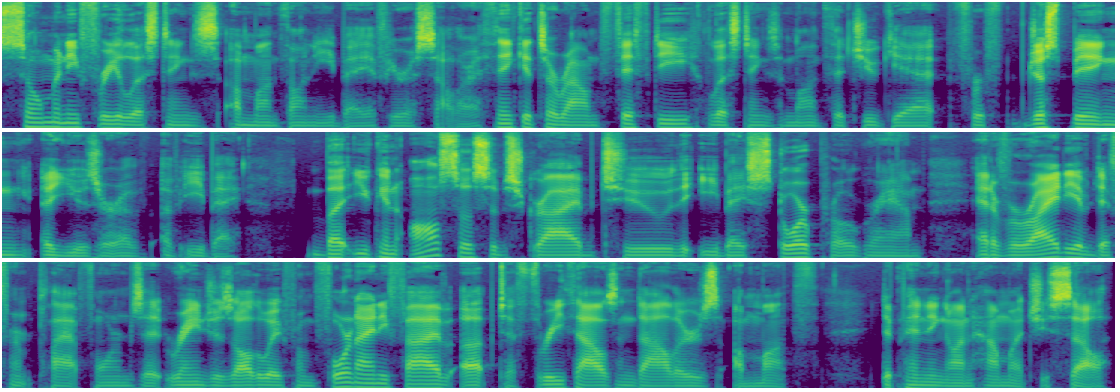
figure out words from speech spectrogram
so many free listings a month on eBay if you're a seller. I think it's around 50 listings a month that you get for just being a user of, of eBay. But you can also subscribe to the eBay store program at a variety of different platforms. It ranges all the way from $4.95 up to $3,000 a month, depending on how much you sell.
